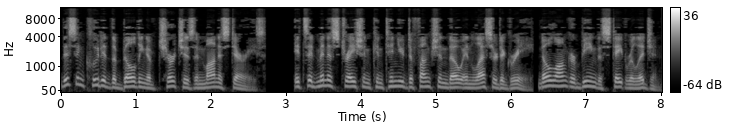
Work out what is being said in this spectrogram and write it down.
This included the building of churches and monasteries. Its administration continued to function though in lesser degree, no longer being the state religion.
